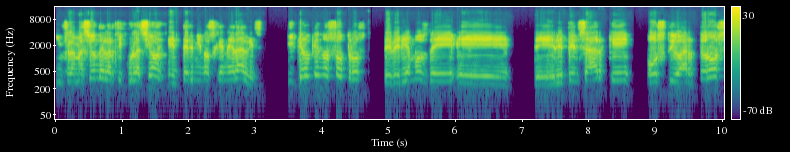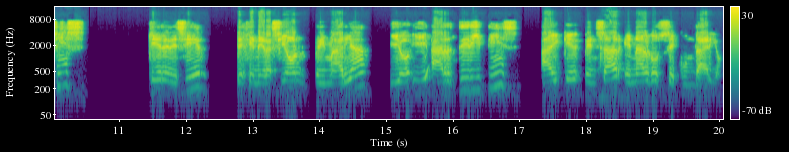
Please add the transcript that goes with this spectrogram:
inflamación de la articulación en términos generales. Y creo que nosotros deberíamos de, eh, de, pensar que osteoartrosis quiere decir degeneración primaria y, y artritis hay que pensar en algo secundario.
